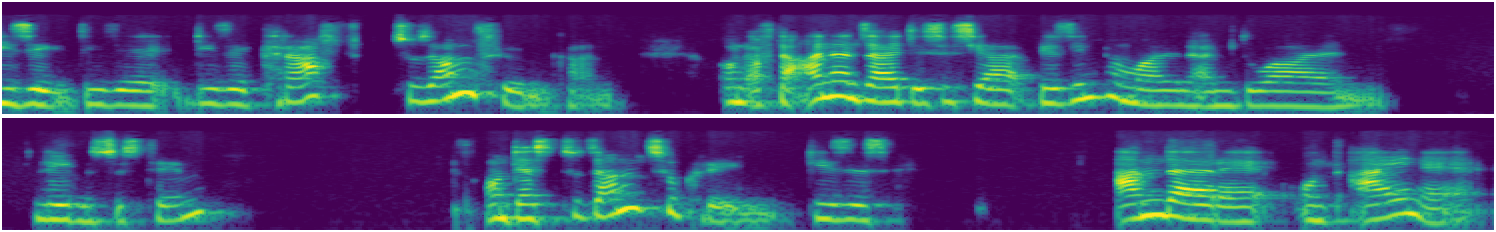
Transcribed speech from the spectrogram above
diese, diese, diese Kraft zusammenfügen kann. Und auf der anderen Seite ist es ja, wir sind nun mal in einem dualen Lebenssystem. Und das zusammenzukriegen, dieses andere und eine,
